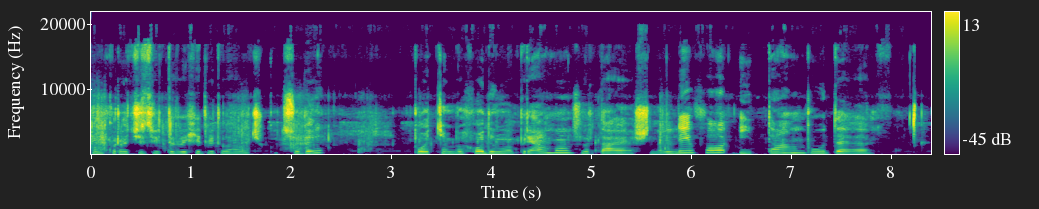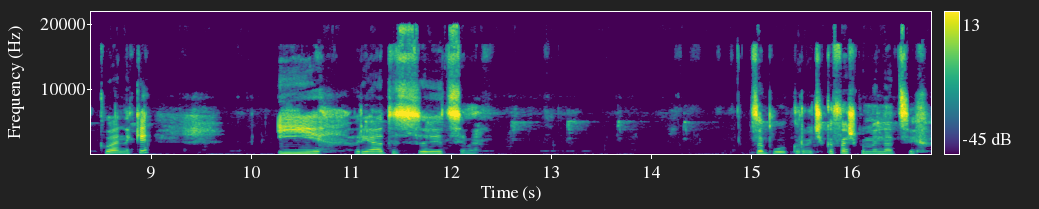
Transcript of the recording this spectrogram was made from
Там, коротше, звідти вихід від лавочок от сюди. Потім виходимо прямо, звертаєш наліво, і там буде кленики. І ряд з цими. Забула, коротше, кафешками на цих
